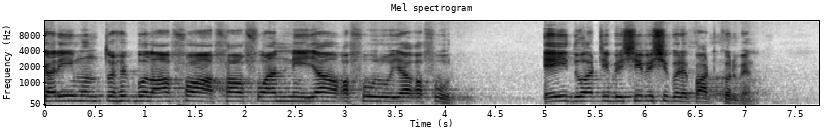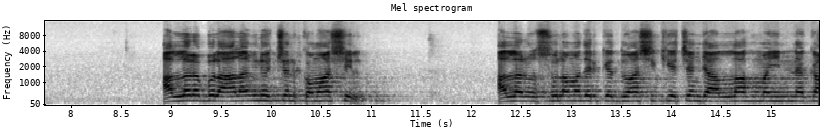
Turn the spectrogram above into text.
করিমুন তুহিব্বুল আফওয়া ফাফু আন্নি, ইয়া গফুর ইয়া গফুর। এই দোয়াটি বেশি বেশি করে পাঠ করবেন। আল্লাহ রব্বুল আলমিন হচ্ছেন কমাশিল আল্লাহ রসুল আমাদেরকে দোয়া শিখিয়েছেন যে, আল্লাহুম্মা ইন্নাকা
